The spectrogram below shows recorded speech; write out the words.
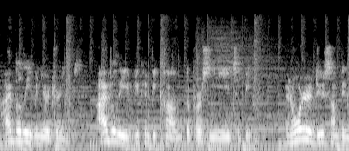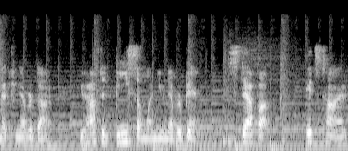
I believe in your dreams. I believe you can become the person you need to be. In order to do something that you've never done, you have to be someone you've never been. Step up. It's time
